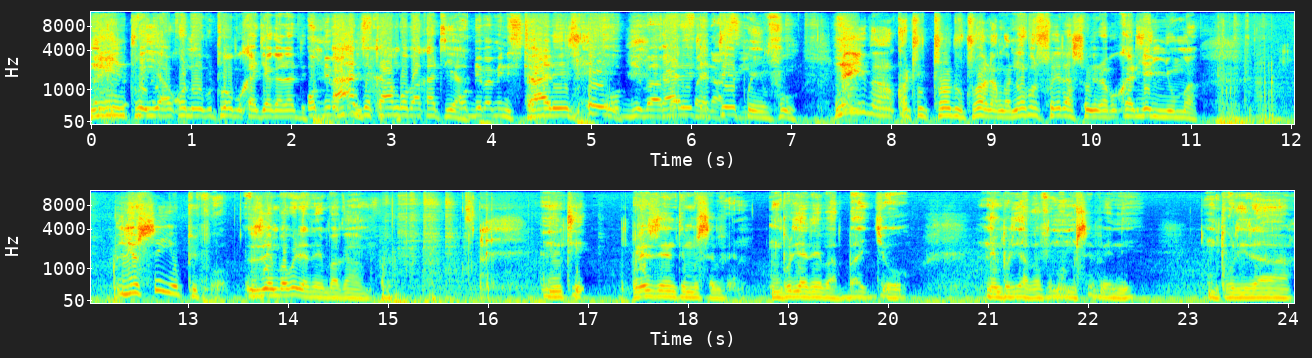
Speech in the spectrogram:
nentwe yako n'obutwa obukajagalade ate kangoba katya obye baminisita Obye ba- ba kaleeta finance. teepu enfu. Naye bakatutta olutwala nga n'obuswerasolera bukalya ennyuma. You see you people nze mbabulira ne mbagamba nti pulezidenti museveni mpulira ne babajjo nempulira abavuma museveni mpulira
